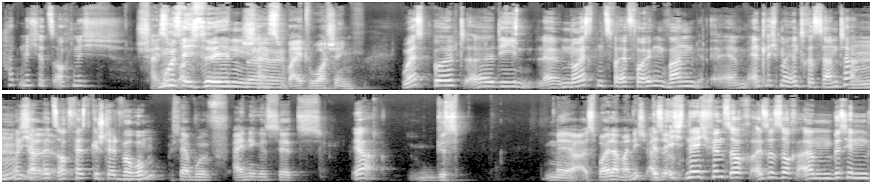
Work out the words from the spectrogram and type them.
hat mich jetzt auch nicht. Scheiß Muss ich sehen. Scheiß Äh, Whitewashing. Westworld, äh, die äh, neuesten zwei Folgen waren ähm, endlich mal interessanter und ich habe jetzt auch festgestellt, warum. Ist ja wohl einiges jetzt. Ja, Ges naja, Spoiler mal nicht. Also, Also ich, ne, ich finde es auch, also es ist auch ähm, ein bisschen,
